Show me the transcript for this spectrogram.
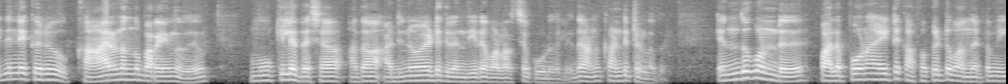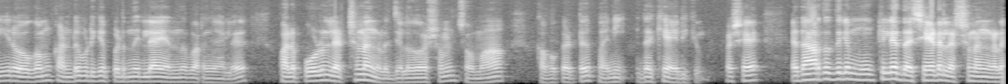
ഇതിന്റെയൊക്കെ ഒരു കാരണം എന്ന് പറയുന്നത് മൂക്കിലെ ദശ അഥവാ അഡിനോയിഡ് ഗ്രന്ഥിയുടെ വളർച്ച കൂടുതൽ. ഇതാണ് കണ്ടിട്ടുള്ളത്. എന്തുകൊണ്ട് പലപ്പോഴായിട്ട് കഫക്കെട്ട് വന്നിട്ടും ഈ രോഗം കണ്ടുപിടിക്കപ്പെടുന്നില്ല എന്ന് പറഞ്ഞാൽ പലപ്പോഴും ലക്ഷണങ്ങൾ ജലദോഷം ചുമ കഫക്കെട്ട് പനി ഇതൊക്കെ ആയിരിക്കും. പക്ഷേ യഥാർത്ഥത്തിൽ മൂക്കിലെ ദശയുടെ ലക്ഷണങ്ങൾ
